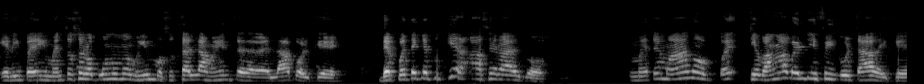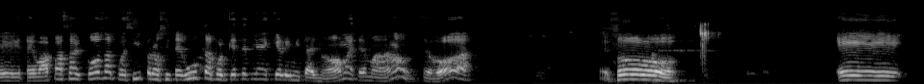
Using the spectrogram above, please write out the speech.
el impedimento se lo pone uno mismo, eso está en la mente, de verdad, porque después de que tú quieras hacer algo, mete mano, pues, que van a haber dificultades, que te va a pasar cosas, pues sí, pero si te gusta, ¿por qué te tienes que limitar? No, mete mano, te jodas. Eso, eh,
